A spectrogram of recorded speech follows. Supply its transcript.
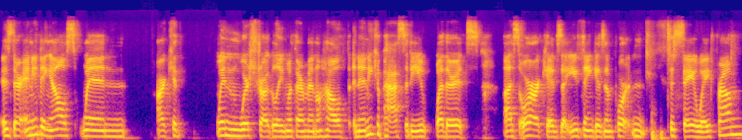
Is there anything else when our kid when we're struggling with our mental health in any capacity, whether it's us or our kids, that you think is important to stay away from?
